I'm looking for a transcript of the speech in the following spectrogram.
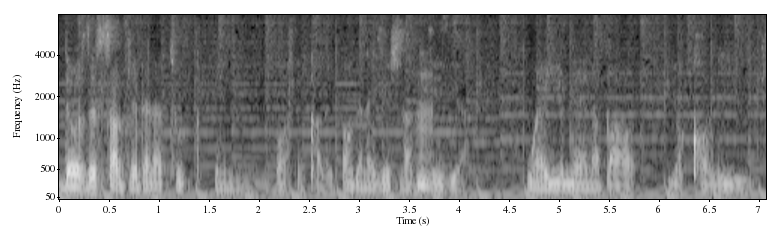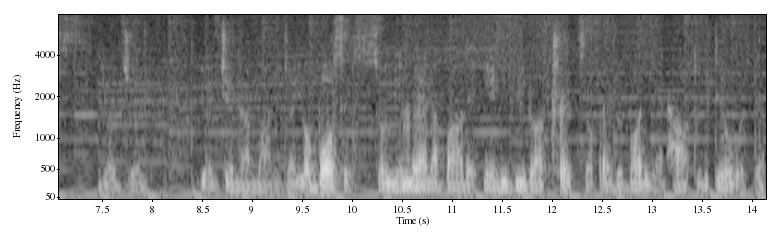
there was this subject that I took in Boston College organizational mm. behavior where you learn about your colleagues, your gen, your general manager, your bosses. So you mm-hmm. learn about the individual traits of everybody and how to deal with them,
